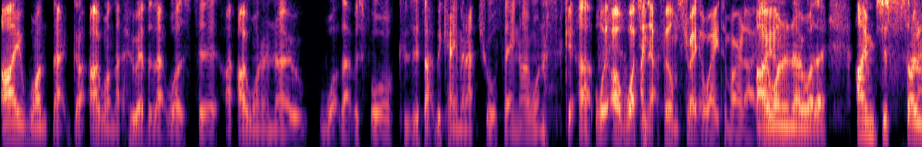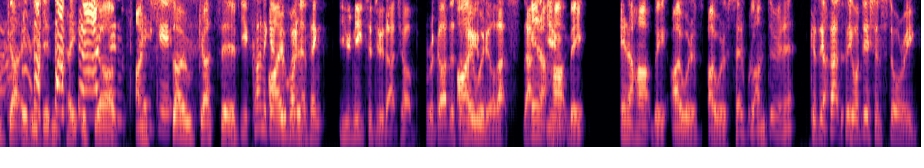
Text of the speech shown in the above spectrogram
I want that guy I want that whoever that was to I, I want to know what that was for because if that became an actual thing I want to look it up. We're oh, watching I, that film straight away tomorrow night. I, I want to know what that. I'm just so gutted he didn't take the job. Take I'm it. so gutted. You kind of get to a point and think you need to do that job regardless of how you feel. That's that's in a you. heartbeat. In a heartbeat, I would have I would have said, "Well, I'm doing it." Because if that's, that's the if, audition story,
